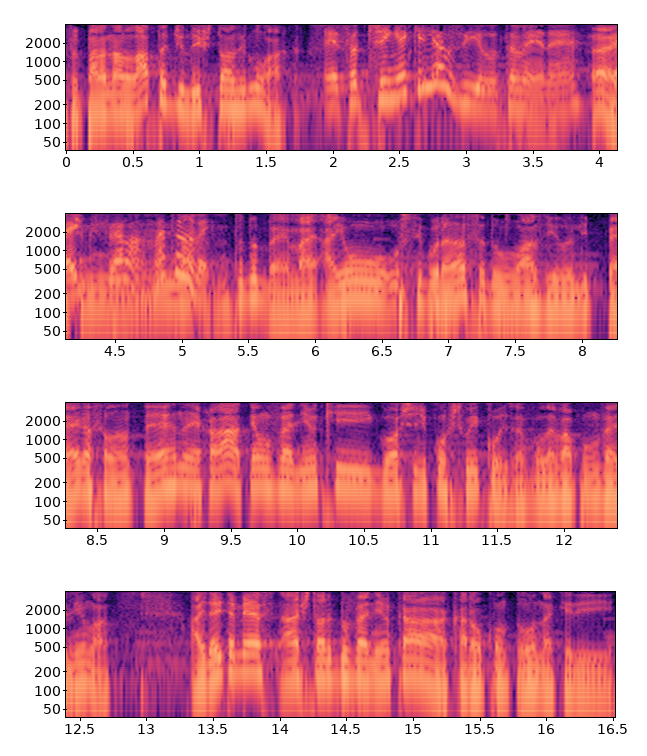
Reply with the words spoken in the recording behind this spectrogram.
Foi parar na lata de lixo do Asilo Arca. É, só tinha aquele asilo também, né? É, Tem que, sei lá, mas tudo bem. Tudo bem, mas aí o, o, segurança do asilo, ele pega essa lanterna e fala, ah, tem um velhinho que gosta de construir coisa, vou levar pra um velhinho lá. Aí daí também é a história do velhinho que a Carol contou, né? Que ele,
